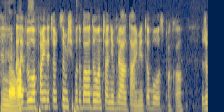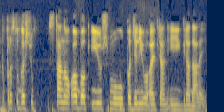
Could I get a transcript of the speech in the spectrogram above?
No, a ale było fajne to, co mi się podobało, dołączanie w real time. To było spoko. Że po prostu gościu stanął obok i już mu podzieliło ekran i gra dalej.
